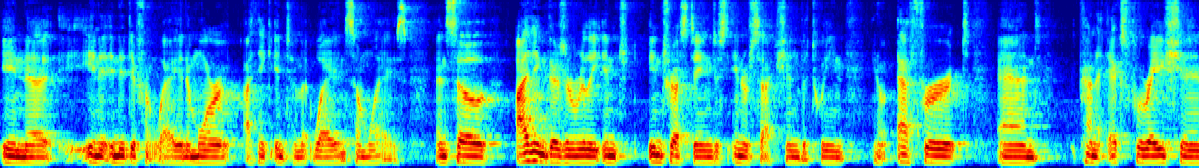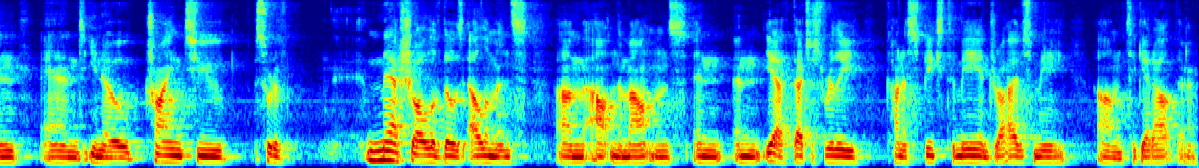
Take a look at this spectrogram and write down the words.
in a, in a, in a different way, in a more I think intimate way in some ways. And so I think there's a really in, interesting just intersection between you know effort and kind of exploration and you know trying to sort of mesh all of those elements um, out in the mountains and and yeah that just really kind of speaks to me and drives me um, to get out there.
